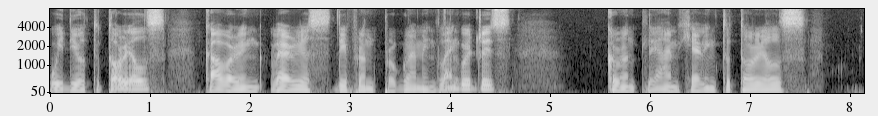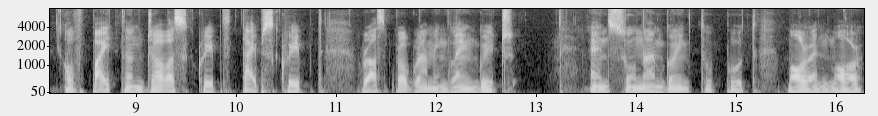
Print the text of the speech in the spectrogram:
video tutorials covering various different programming languages. Currently I'm having tutorials of Python, JavaScript, TypeScript, Rust programming language and soon I'm going to put more and more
